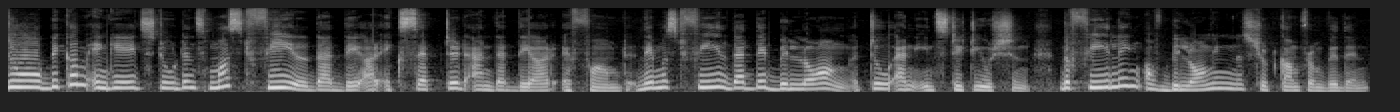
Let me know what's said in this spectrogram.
To become engaged, students must feel that they are accepted and that they are affirmed. They must feel that they belong to an institution. The feeling of belongingness should come from within.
